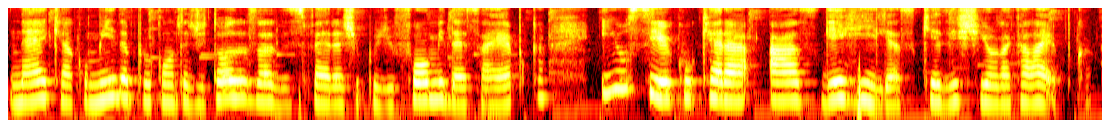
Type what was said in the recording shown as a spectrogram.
né, que é a comida por conta de todas as esferas tipo de fome dessa época, e o circo, que era as guerrilhas que existiam naquela época.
